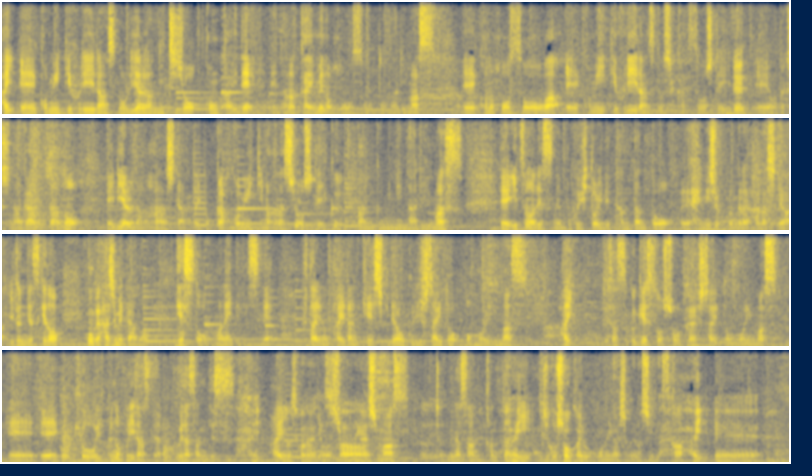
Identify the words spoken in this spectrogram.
はい、えーコミュニティフリーランスのリアルな日常今回で7回目の放送となります、えーこの放送は、えーコミュニティフリーランスとして活動している、えー私永田の、えリアルな話であったりとかコミュニティの話をしていく番組になります、えいつもはですね僕一人で淡々と、え20分ぐらい話してはいるんですけど今回初めてあのゲストを招いてですね2人の対談形式でお送りしたいと思います。はい。で早速ゲストを紹介したいと思います、えー英語教育のフリーランスである上田さんです。はいよろしくお願いいたします。よろしくお願いします。じゃあ上田さん簡単に自己紹介をお願いしてもよろしいですか？はい、えー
